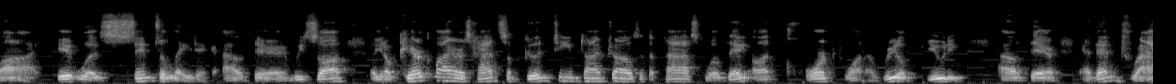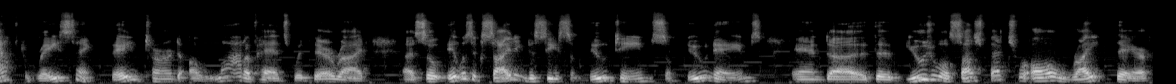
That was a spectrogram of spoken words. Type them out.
my, it was scintillating out there. And we saw, you know, Kirchmair has had some good team time trials in the past. Well, they uncorked one, a real beauty out there. And then draft racing, they turned a lot of heads with their ride. Uh, so it was exciting to see some new teams, some new names, and uh, the usual suspects were all right there.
